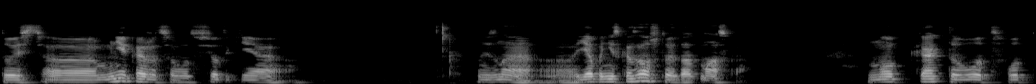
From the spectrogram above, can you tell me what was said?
То есть, мне кажется, вот все-таки не знаю, э, я бы не сказал, что это отмазка. Но как-то вот, вот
